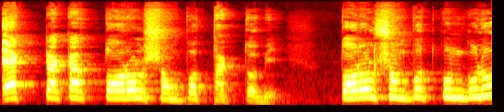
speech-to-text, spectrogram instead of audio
এক টাকার তরল সম্পদ থাকতে হবে। তরল সম্পদ কোনগুলো?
